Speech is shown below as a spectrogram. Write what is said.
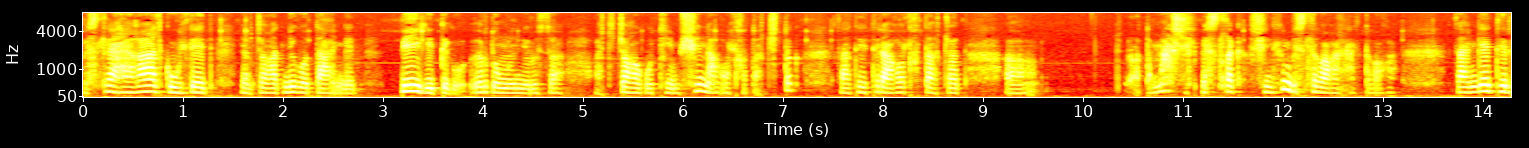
бяцлагаа хайгаал гүйлдээд явж байгаад нэг удаа ингээд Б гэдэг урд өмнө нь ерөөсөө очиж байгаагүй тийм шин агуулгад очдог. За тэгээ тэр агуулгатаа очиод одоо маш их бяцлаг шинхэн бяцлаг байгаар хардаг байгаа. За ингээд тэр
